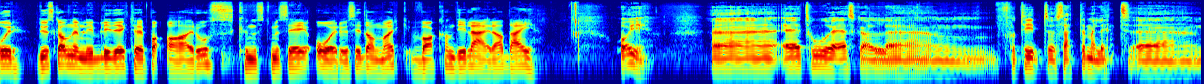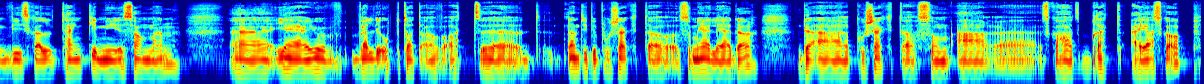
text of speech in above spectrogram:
ord. Du skal nemlig bli direktør på Aros kunstmuseet i Århus i Danmark. Hva kan de lære av deg? Oi. Eh, jeg tror jeg skal eh, få tid til å sette meg litt. Eh, vi skal tenke mye sammen. Jeg er jo veldig opptatt av at den type prosjekter som jeg leder, det er prosjekter som er, skal ha et bredt eierskap.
